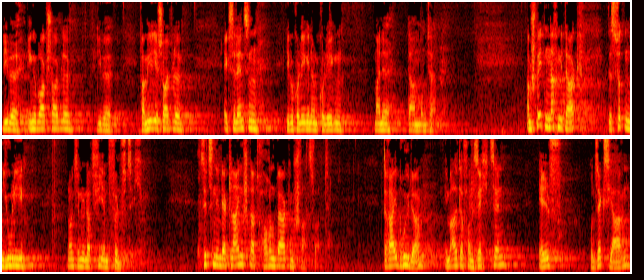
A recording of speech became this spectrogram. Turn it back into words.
liebe Ingeborg Schäuble, liebe Familie Schäuble, Exzellenzen, liebe Kolleginnen und Kollegen, meine Damen und Herren. Am späten Nachmittag des 4. Juli 1954 sitzen in der kleinen Stadt Hornberg im Schwarzwald drei Brüder im Alter von 16, 11 und 6 Jahren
